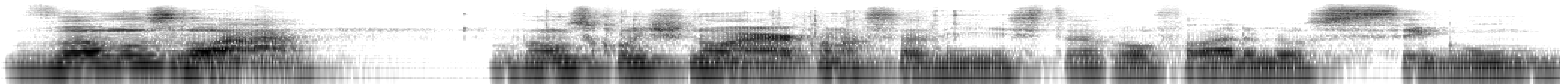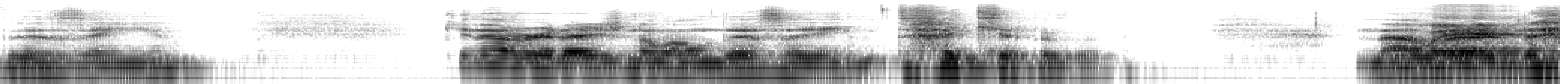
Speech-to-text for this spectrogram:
Vamos lá. Vamos continuar com a nossa lista. Vou falar o meu segundo desenho. Que na verdade não é um desenho. Na Ué. verdade.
